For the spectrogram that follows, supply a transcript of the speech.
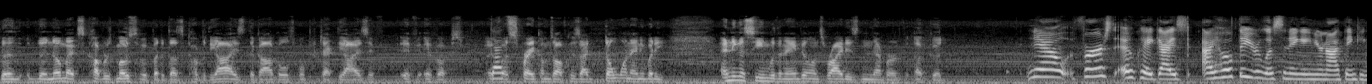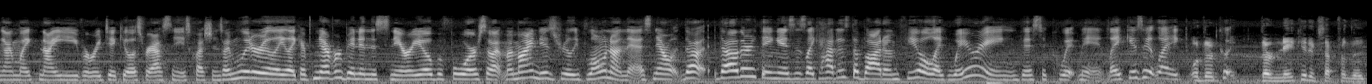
the the Nomex covers most of it, but it doesn't cover the eyes. The goggles will protect the eyes if if, if, a, if a That's- spray comes off because I don't want anybody ending a scene with an ambulance ride is never a good. Now, first, okay, guys, I hope that you're listening and you're not thinking I'm like naive or ridiculous for asking these questions. I'm literally like I've never been in this scenario before, so my mind is really blown on this. Now, the the other thing is, is like, how does the bottom feel like wearing this equipment? Like, is it like? Well, they're could- they're naked except for the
